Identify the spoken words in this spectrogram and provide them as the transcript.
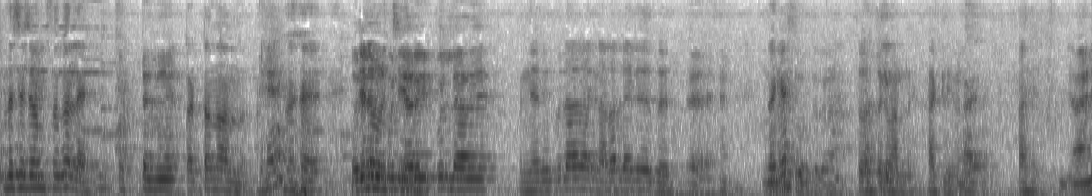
എന്താ ശേഷം സുഖല്ലേ? പെട്ടെന്ന്. പെട്ടെന്ന് വന്ന്. മുന്നറിയിപ്പില്ലാതെ. മുന്നറിയിപ്പില്ലാതെ തന്നെ. അതല്ലേ ഒരു ഇത്? സുഹൃത്തുക്കളാണ്. ഞാൻ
